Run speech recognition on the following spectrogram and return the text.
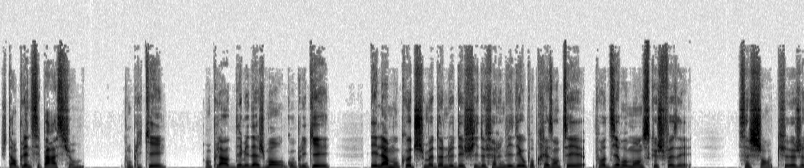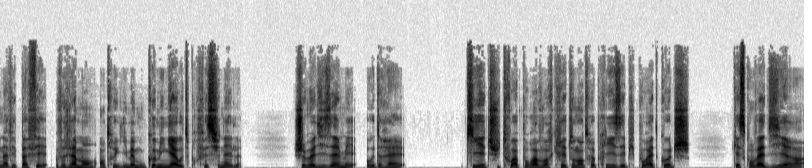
J'étais en pleine séparation, compliqué, en plein déménagement, compliqué. Et là, mon coach me donne le défi de faire une vidéo pour présenter, pour dire au monde ce que je faisais, sachant que je n'avais pas fait vraiment, entre guillemets, mon coming out professionnel. Je me disais, mais Audrey, qui es-tu toi pour avoir créé ton entreprise et puis pour être coach? Qu'est-ce qu'on va dire?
